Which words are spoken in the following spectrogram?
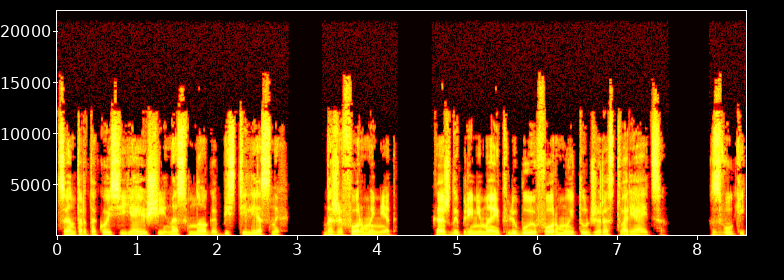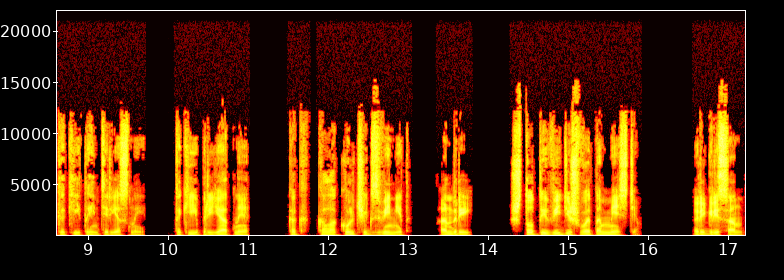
Центр такой сияющий, нас много, бестелесных. Даже формы нет. Каждый принимает любую форму и тут же растворяется звуки какие-то интересные, такие приятные, как колокольчик звенит. Андрей, что ты видишь в этом месте? Регрессант.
